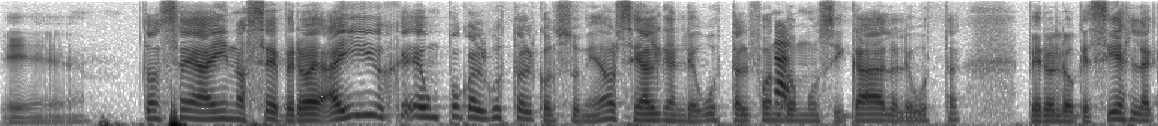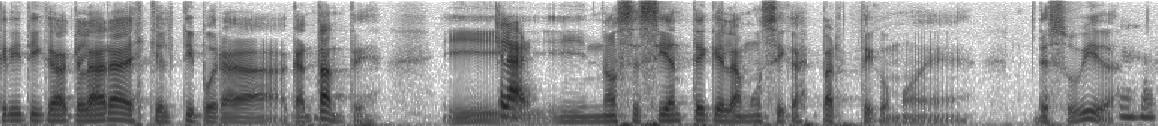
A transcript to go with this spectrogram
Eh, entonces ahí no sé, pero ahí es un poco al gusto del consumidor, si a alguien le gusta el fondo Claro, musical o le gusta, pero lo que sí es la crítica clara es que el tipo era cantante claro. y, y no se siente que la música es parte como de, de su vida. Ujú.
